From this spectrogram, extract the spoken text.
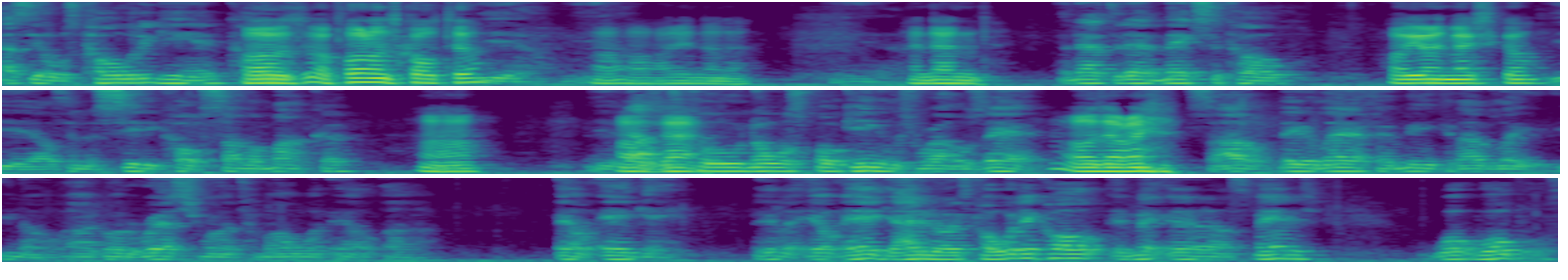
I said it was cold again. Oh, Cold. oh, Poland's cold too. yeah, Oh, yeah, oh, I didn't know that. yeah. And then, And after that, Mexico. oh, you're in Mexico. Yeah, I was in a city called Salamanca. Uh huh. Yeah, that was that? cool. No one spoke English where I was at. Oh, is that right? So I, they would laugh at me because I was like, you know, I go to restaurants and I want El, uh, El. They're like, El Egge. I didn't know it's called. What they call it in uh, Spanish? Wo- Wobbles.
